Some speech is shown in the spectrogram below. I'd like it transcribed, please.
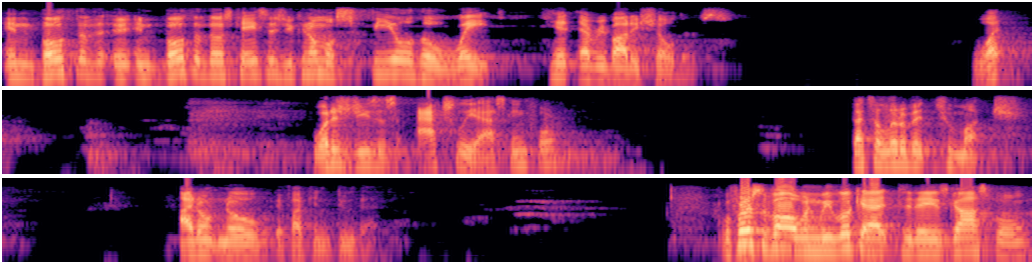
in both of, in both of those cases, you can almost feel the weight hit everybody's shoulders. What? What is Jesus actually asking for? That's a little bit too much. I don't know if I can do that. Well, first of all, when we look at today's gospel,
